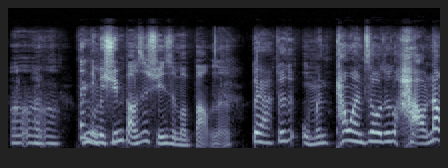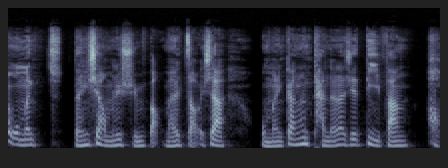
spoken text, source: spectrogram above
嗯嗯嗯。但你们寻宝是寻什么宝呢？对啊，就是我们谈完之后就说好，那我们等一下我们去寻宝，我们来找一下。我们刚刚谈的那些地方，好，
